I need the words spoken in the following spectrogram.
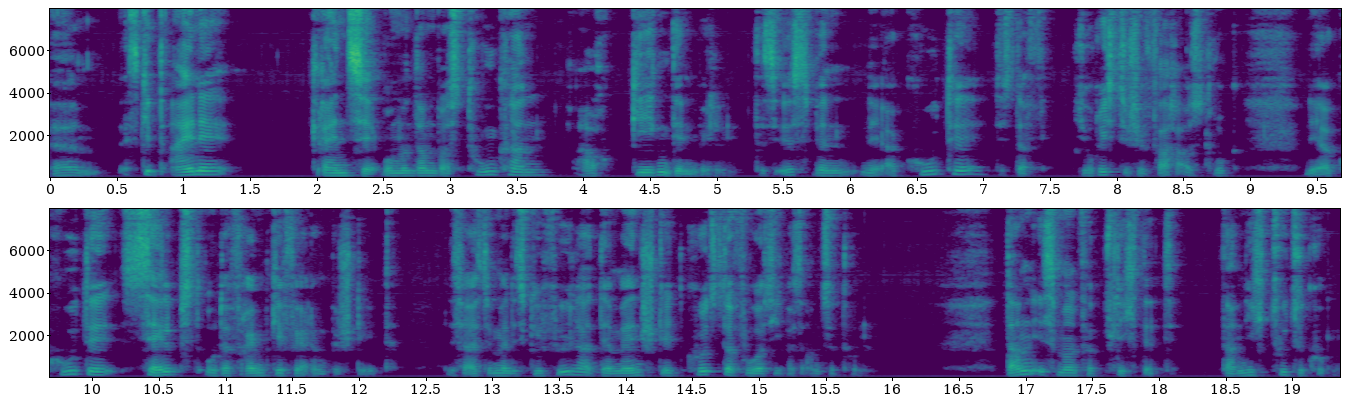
Ähm, es gibt eine Grenze, wo man dann was tun kann, auch gegen den Willen. Das ist, wenn eine akute, das ist der juristische Fachausdruck, eine akute Selbst- oder Fremdgefährdung besteht. Das heißt, wenn man das Gefühl hat, der Mensch steht kurz davor, sich was anzutun, dann ist man verpflichtet, da nicht zuzugucken.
